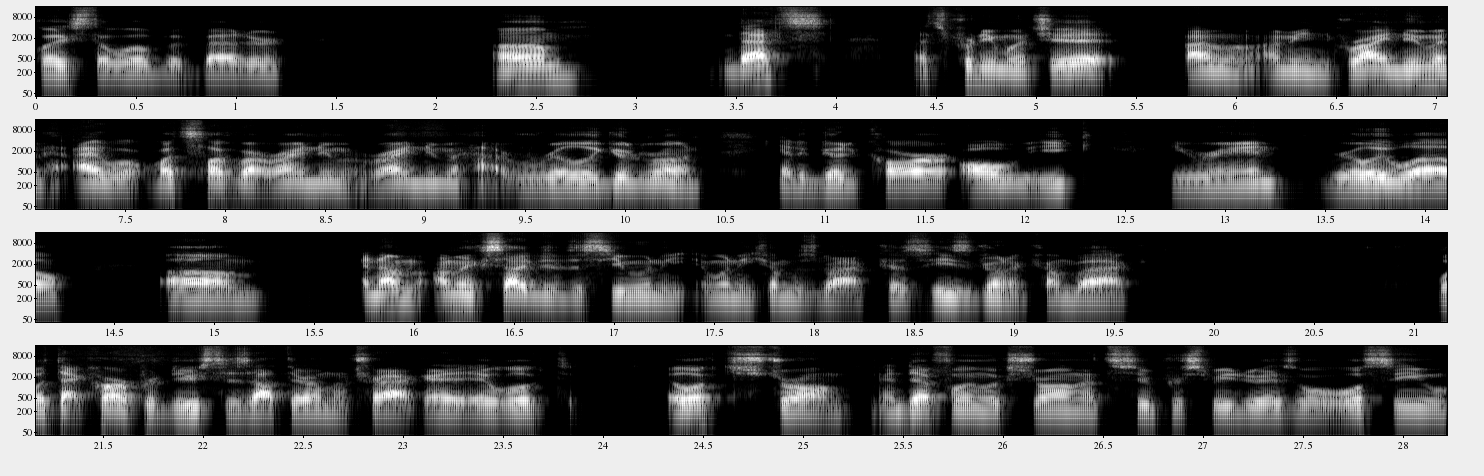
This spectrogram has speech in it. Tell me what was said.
placed a little bit better. Um, that's that's pretty much it. I'm, I mean, Ryan Newman. I, let's talk about Ryan Newman. Ryan Newman had a really good run. He had a good car all week. He ran really well. Um, and I'm I'm excited to see when he when he comes back because he's going to come back. What that car produces out there on the track, it, it, looked it looked strong. It definitely looks strong at the super speedways. We'll, we'll see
